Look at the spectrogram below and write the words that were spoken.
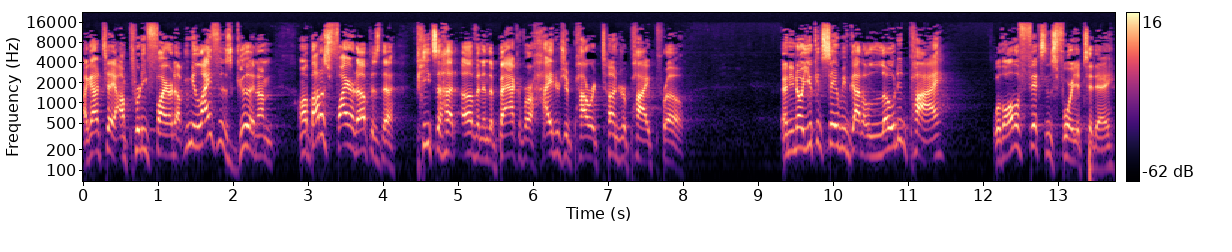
I gotta tell you, I'm pretty fired up. I mean, life is good. I'm, I'm about as fired up as the Pizza Hut oven in the back of our hydrogen powered Tundra PIE Pro. And you know, you can say we've got a loaded pie with all the fixings for you today.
